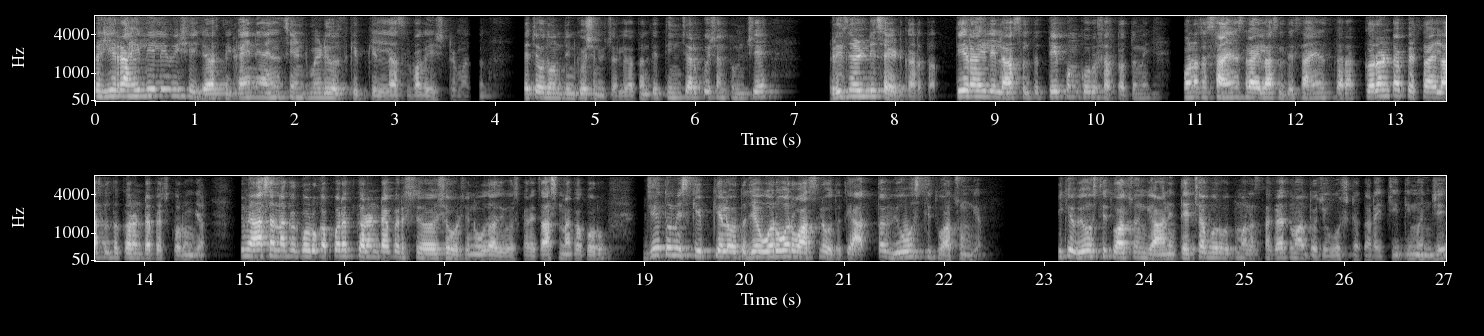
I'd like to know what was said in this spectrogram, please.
तर हे राहिलेले विषय जे असतील काही नाही अँशियंट मेडिवल स्किप केलेले असेल बघा हिस्ट्रीमधून त्याच्यावर दोन तीन क्वेश्चन विचारले जातात. आणि ते तीन चार क्वेश्चन तुमचे रिझल्ट डिसाईड करतात. ते राहिलेलं असेल तर ते पण करू शकता तुम्ही. कोणाचा सायन्स राहिला असेल ते सायन्स करा. करंट अफेअर्स राहिला असेल तर करंट अफेअर्स करून घ्या. तुम्ही असं नका करू का परत करंट अफेअर्स शेवटचे नऊदा दिवस करायचं. असं नका करू. जे तुम्ही स्किप केलं होतं जे वरवर वाचलं होतं ते आत्ता व्यवस्थित वाचून घ्या. ठीक आहे? व्यवस्थित वाचून घ्या. आणि त्याच्याबरोबर तुम्हाला सगळ्यात महत्त्वाची गोष्ट करायची ती म्हणजे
